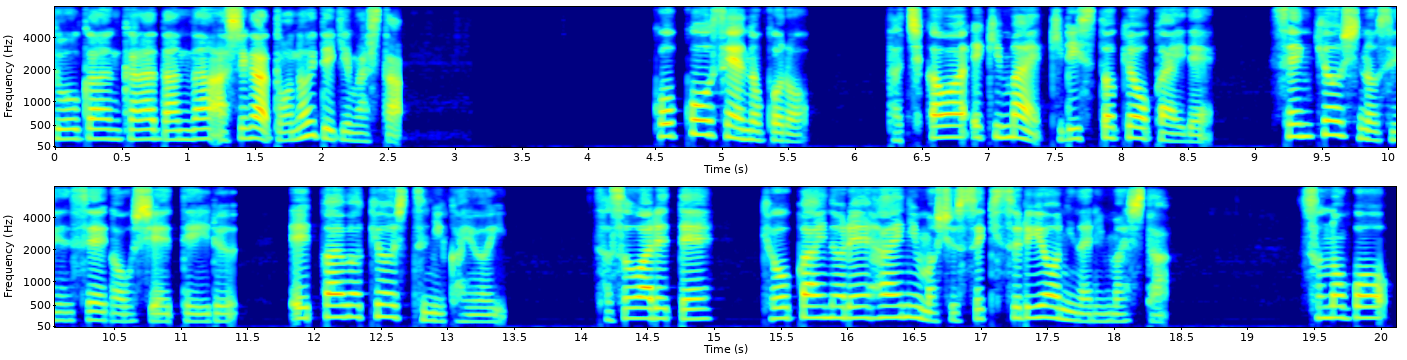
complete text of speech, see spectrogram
教官からだんだん足が遠のいていきました。高校生の頃、立川駅前キリスト教会で宣教師の先生が教えている英会話教室に通い、誘われて教会の礼拝にも出席するようになりました。その後、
